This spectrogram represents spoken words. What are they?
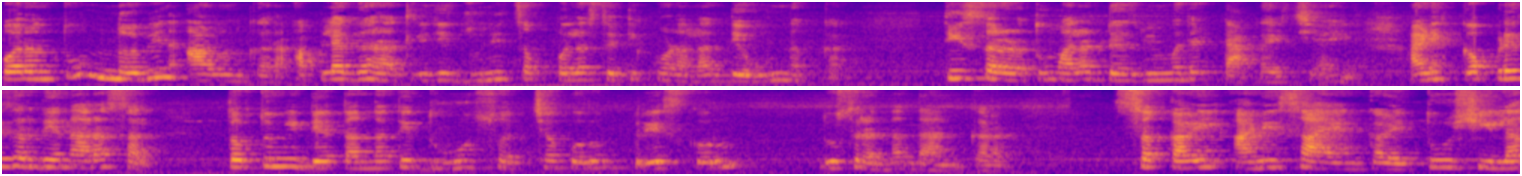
परंतु नवीन आणून करा. आपल्या घरातली जी जुनी चप्पल असते ती कोणाला देऊ नका. ती सरळ तुम्हाला डस्टबिनमध्ये टाकायची आहे. आणि कपडे जर देणार असाल तर तुम्ही देताना ते धुवून स्वच्छ करून प्रेस करून दुसऱ्यांना दान करा. सकाळी आणि सायंकाळी तुळशीला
